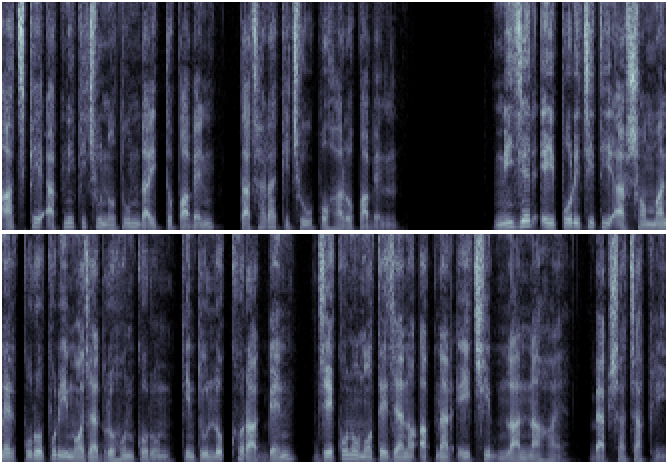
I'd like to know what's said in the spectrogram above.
আজকে আপনি কিছু নতুন দায়িত্ব পাবেন, তাছাড়া কিছু উপহারও পাবেন। নিজের এই পরিচিতি আর সম্মানের পুরোপুরি মজা গ্রহণ করুন, কিন্তু লক্ষ্য রাখবেন, যে কোনো মতে যেন আপনার এই ছিপ ম্লান না হয়, ব্যবসা, চাকরি।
